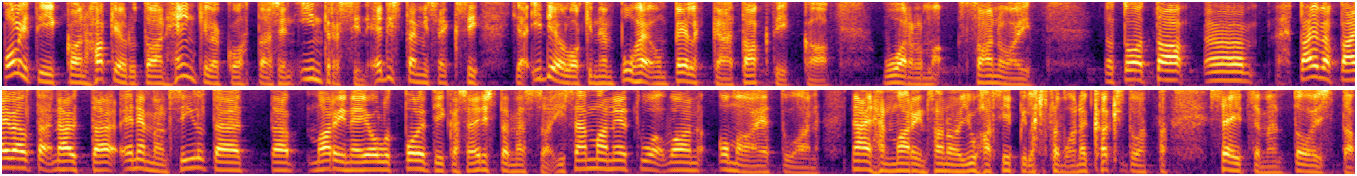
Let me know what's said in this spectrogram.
Politiikkaan hakeudutaan henkilökohtaisen intressin edistämiseksi ja ideologinen puhe on pelkkää taktiikkaa, Vuorelma sanoi. No tuota, päivä päivältä näyttää enemmän siltä, että Marin ei ollut politiikassa edistämässä isänmaan etua, vaan omaa etuaan. Näinhän Marin sanoi Juha Sipilästä vuonna 2017.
